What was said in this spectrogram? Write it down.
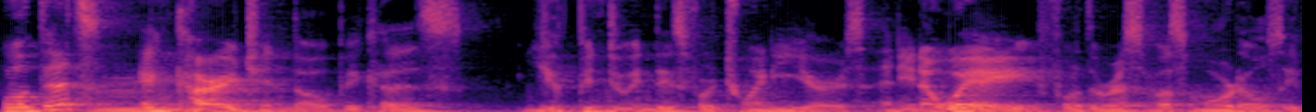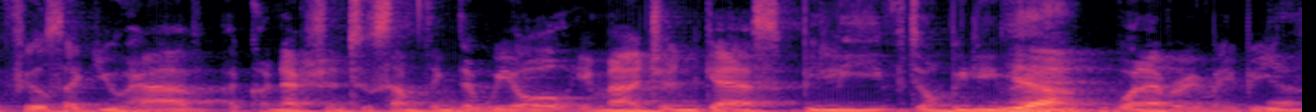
Well, that's mm. encouraging though, because you've been doing this for 20 years. And in a way, for the rest of us mortals, it feels like you have a connection to something that we all imagine, guess, believe, don't believe Yeah. in it, whatever it may be. Yeah.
